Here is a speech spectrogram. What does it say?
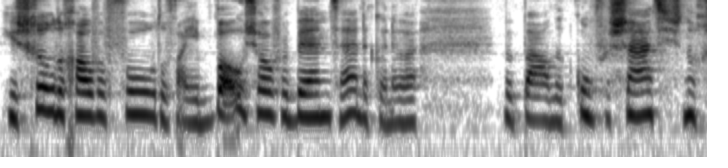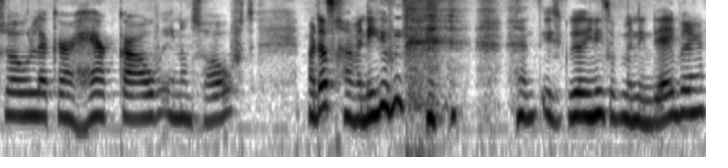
je schuldig over voelt. Of waar je boos over bent. Hè. Dan kunnen we bepaalde conversaties nog zo lekker herkauwen in ons hoofd. Maar dat gaan we niet doen. ik wil je niet op mijn idee brengen.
